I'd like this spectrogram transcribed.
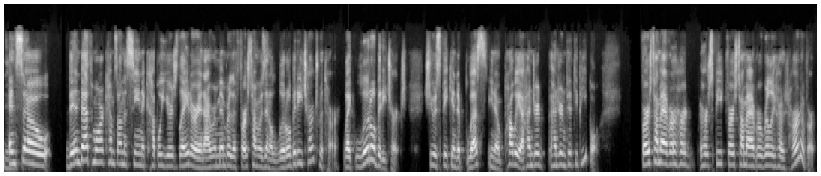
yeah. and so then Beth Moore comes on the scene a couple years later. And I remember the first time I was in a little bitty church with her, like little bitty church. She was speaking to less, you know, probably 100, 150 people. First time I ever heard her speak, first time I ever really heard, heard of her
